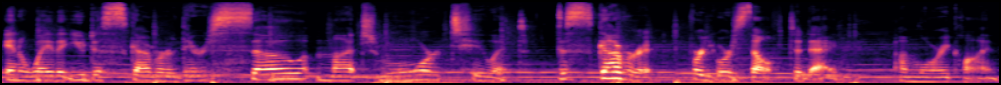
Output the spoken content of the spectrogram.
in a way that you discover there's so much more to it. Discover it for yourself today. I'm Lori Klein.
